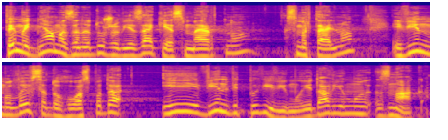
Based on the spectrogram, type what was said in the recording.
Тими днями занедужав Єзекія смертно, смертельно, і він молився до Господа, і він відповів йому і дав йому знака.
